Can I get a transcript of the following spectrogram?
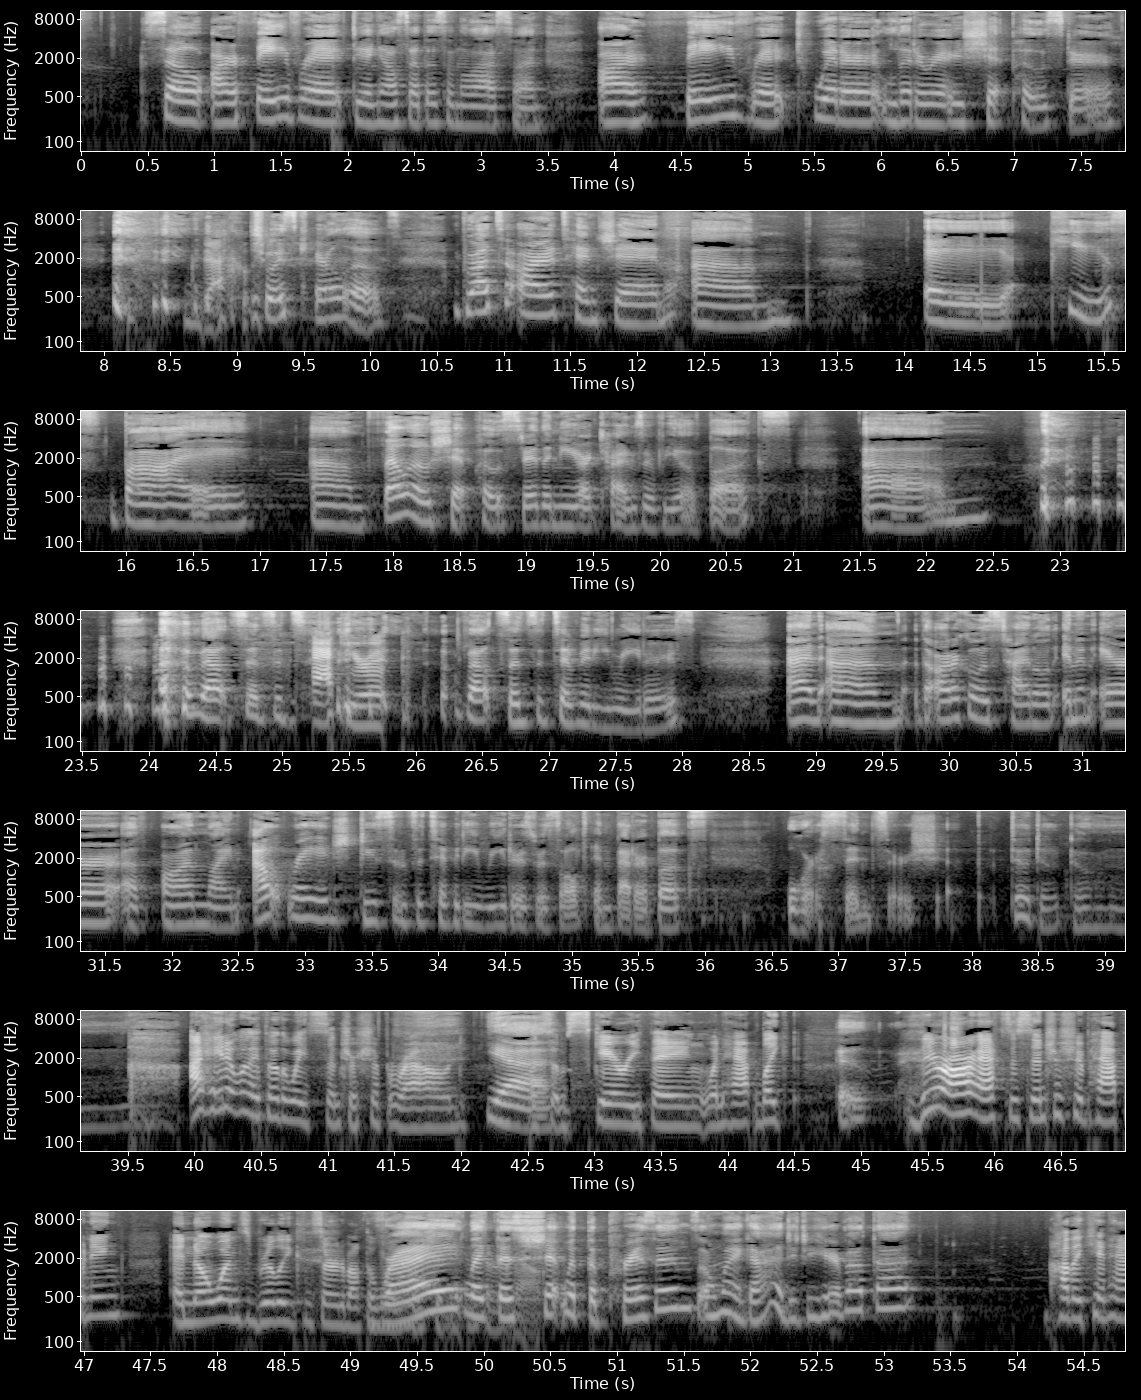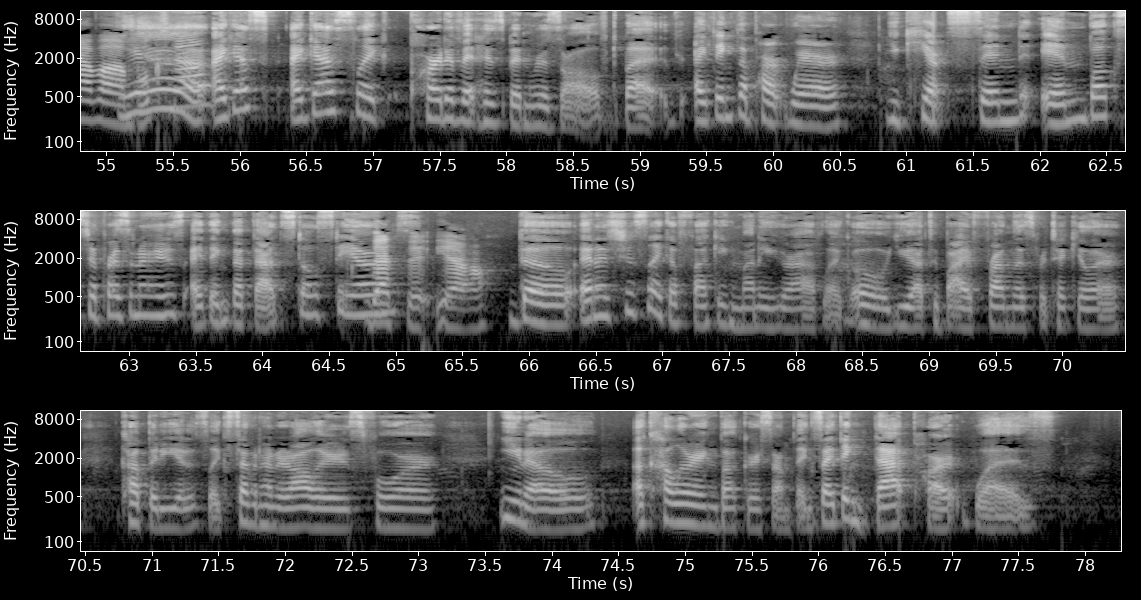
So our favorite, Danielle said this in the last one, our favorite Twitter literary shit poster, Exactly. Joyce Carol Oates, brought to our attention um, a piece by um, fellow shit poster, the New York Times Review of Books, um, about sensitivity Accurate. about sensitivity readers. And um, the article is titled In an Era of Online Outrage, Do Sensitivity Readers Result in Better Books or Censorship? Dun, dun, dun. I hate it when they throw the word censorship around. Yeah. Like some scary thing when hap- like Uh, there are acts of censorship happening and no one's really concerned about the right? Like this about. shit with the prisons. Oh my God. Did you hear about that? How they can't have uh, books yeah. I guess, I guess like part of it has been resolved, but I think the part where you can't send in books to prisoners, I think that that still stands. That's it, yeah. though and it's just like a fucking money grab like oh you have to buy from this particular company and it's like $700 for you know a coloring book or something so i think that part was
